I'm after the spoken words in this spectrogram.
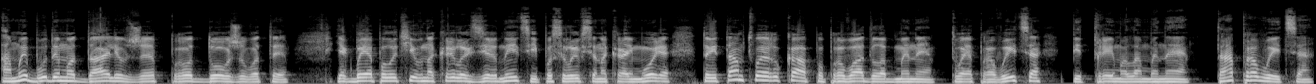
а ми будемо далі вже продовжувати. Якби я полетів на крилах зірниці і поселився на край моря, то і там твоя рука попровадила б мене, твоя правиця підтримала мене, та правиця,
